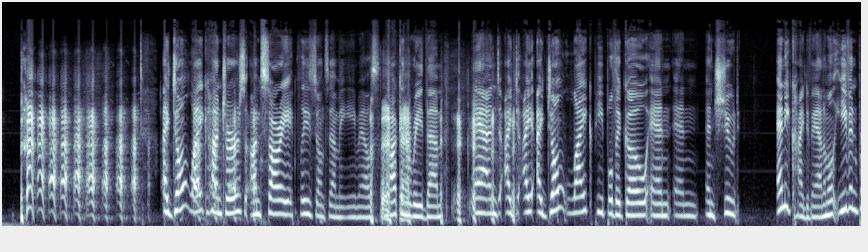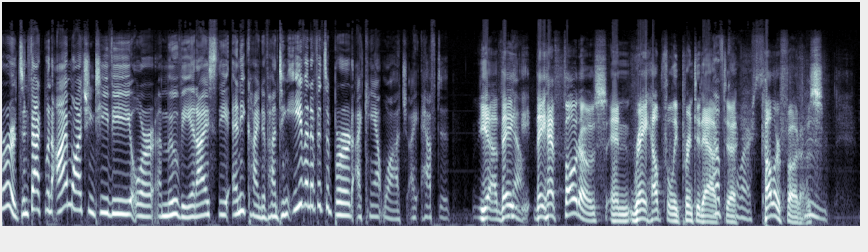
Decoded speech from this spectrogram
I don't like hunters. I'm sorry. Please don't send me emails. I'm not going to read them. And I, I, I don't like people that go and, and, and shoot any kind of animal, even birds. In fact, when I'm watching TV or a movie and I see any kind of hunting, even if it's a bird, I can't watch. I have to. Yeah, they No. they have photos, and Ray helpfully printed out uh. Color photos,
